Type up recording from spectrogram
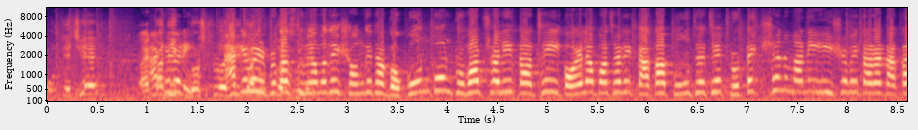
পৌঁছেছে? একাধিক প্রশ্ন একেবারে প্রকাশ তুমি আমাদের সঙ্গে থাকো। কোন কোন প্রভাবশালীর কাছে এই কয়লা পাচারের টাকা পৌঁছেছে? প্রোটেকশন মানি হিসেবে তারা টাকা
